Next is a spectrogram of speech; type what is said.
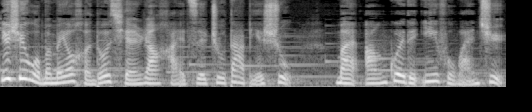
也许我们没有很多钱让孩子住大别墅，买昂贵的衣服玩具，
